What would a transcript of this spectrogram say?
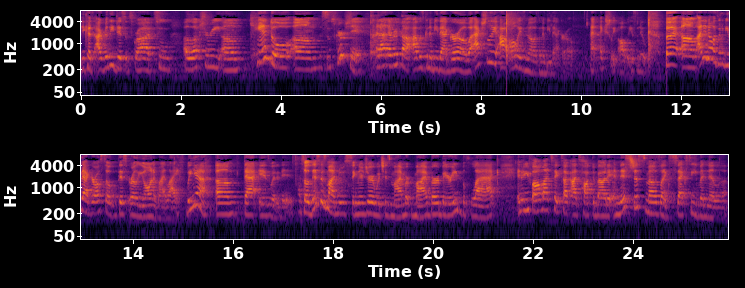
because I really did subscribe to a luxury um, candle um, subscription, and I never thought I was gonna be that girl. But actually, I always knew I was gonna be that girl. I actually always knew, but um, I didn't know I was gonna be that girl so this early on in my life. But yeah, um, that is what it is. So this is my new signature, which is my my Burberry Black. And if you follow my TikTok, I talked about it, and this just smells like sexy vanilla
